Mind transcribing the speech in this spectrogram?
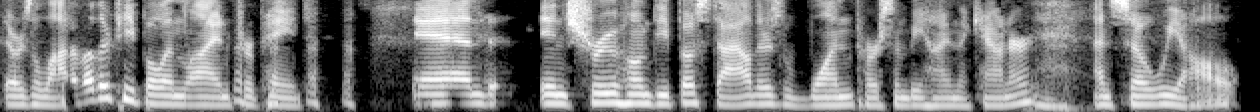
there was a lot of other people in line for paint. And in true Home Depot style, there's one person behind the counter. And so we all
